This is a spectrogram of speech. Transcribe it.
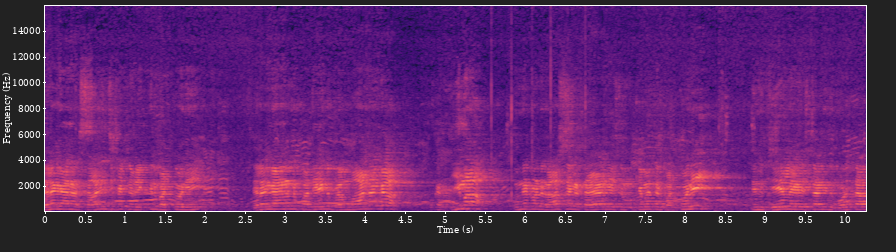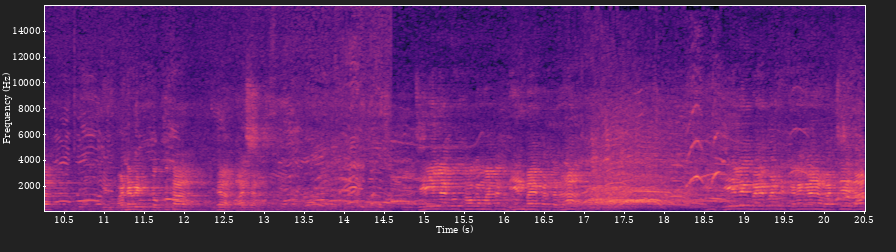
తెలంగాణ సాధించి పెట్టిన వ్యక్తిని పట్టుకొని తెలంగాణను పదేళ్ళు బ్రహ్మాండంగా ఒక ధీమా ఉన్నటువంటి రాష్ట్రంగా తయారు చేసిన ముఖ్యమంత్రిని పట్టుకొని నేను జైల్లో వేస్తా నేను కొడతా నేను పండబెట్టి తొక్కుతా ఇదా భాష. ఈ తోక మాటకు నేను భయపడతానా? నేను జైలుకు భయపడితే తెలంగాణ వచ్చేదా?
